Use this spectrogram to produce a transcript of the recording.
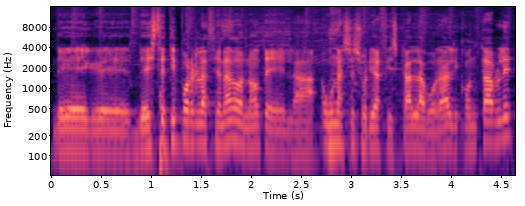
de, este tipo relacionado, ¿no? De la, una asesoría fiscal, laboral y contable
